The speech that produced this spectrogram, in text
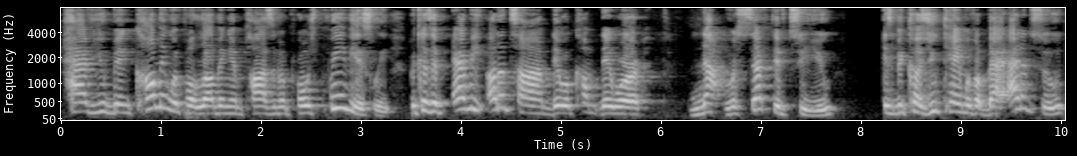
have you been coming with a loving and positive approach previously? Because if every other time they were come, they were not receptive to you, is because you came with a bad attitude,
